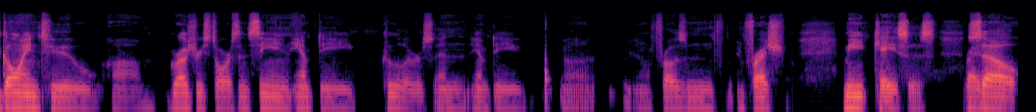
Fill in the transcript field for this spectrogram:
going to um, grocery stores and seeing empty coolers and empty uh, you know, frozen and fresh meat cases Right. so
